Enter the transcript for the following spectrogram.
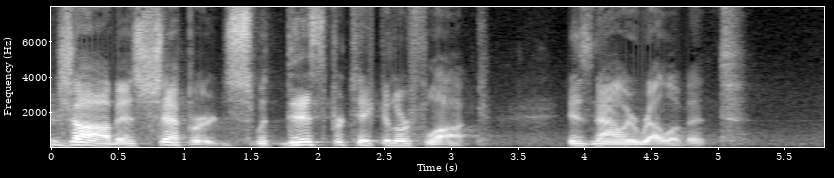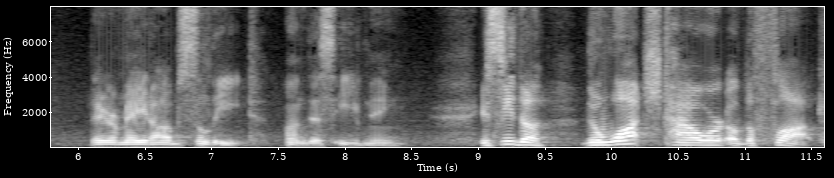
job as shepherds with this particular flock is now irrelevant. They are made obsolete on this evening. You see, the, the watchtower of the flock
